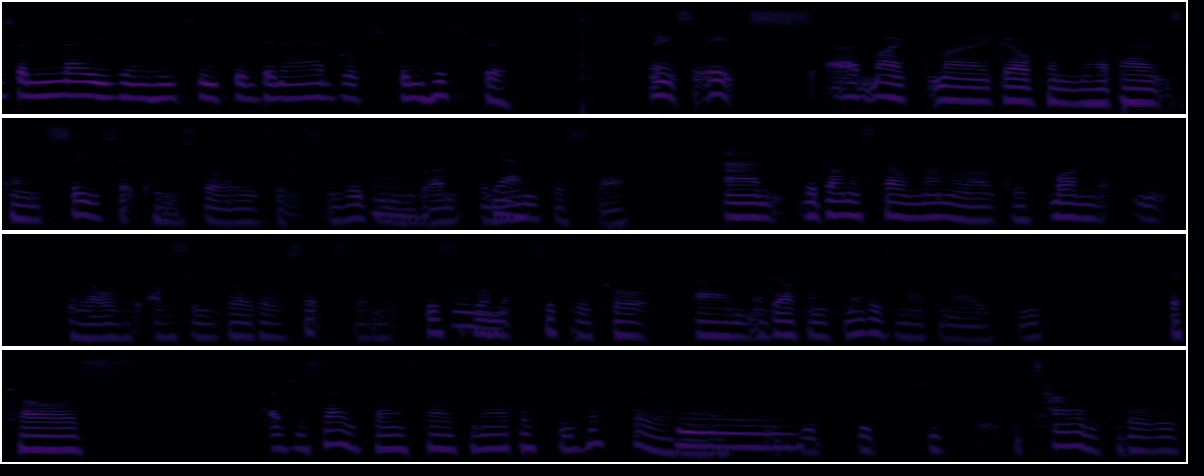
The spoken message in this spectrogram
it's amazing. He seems to have been airbrushed from history. It's it's uh, my my girlfriend and her parents came to see sitcom stories. Its original Yeah. run in Yeah. Manchester, and the Don Estelle monologue was one that they obvi- obviously enjoyed all six of them, but this is one Mm. that particularly caught um, my girlfriend's mother's imagination because, as you say, Don Estelle's been airbrushed from history almost. Mm. You, you, you, the talent had all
